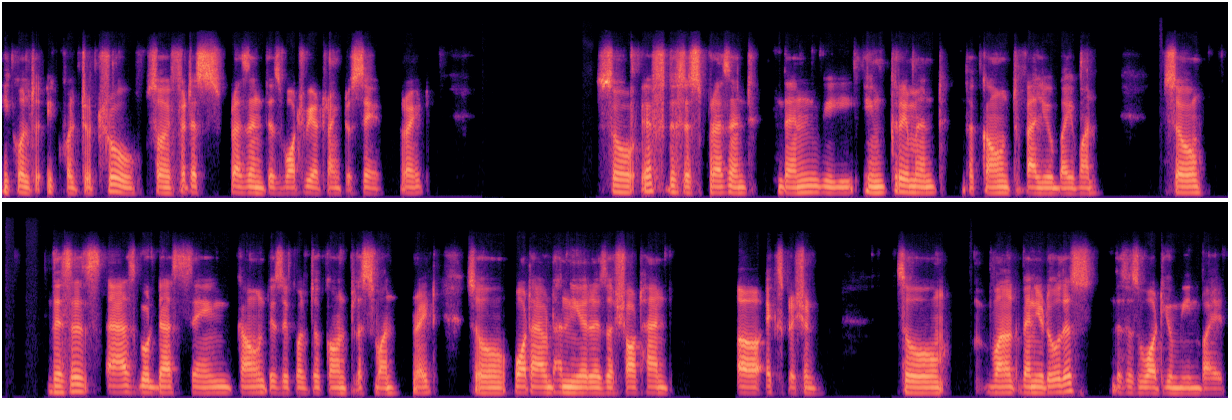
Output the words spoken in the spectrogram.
equal to equal to true, so if it is present is what we are trying to say, right? So if this is present, then we increment the count value by one. So this is as good as saying count is equal to count plus one, right? So what I've done here is a shorthand uh, expression. So when you do this, this is what you mean by it.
